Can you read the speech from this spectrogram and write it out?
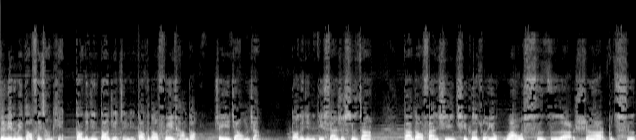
真理的味道非常甜。《道德经》道解真理，道可道非常道。这一讲我们讲《道德经》的第三十四章：大道泛兮，其可左右；万物恃之而生而不辞，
